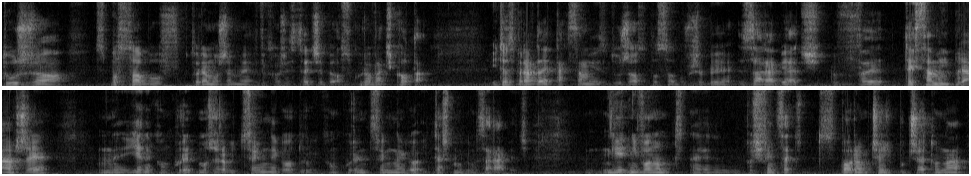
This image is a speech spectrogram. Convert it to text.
dużo sposobów, które możemy wykorzystać, żeby oskurować kota. I to jest prawda, tak samo jest dużo sposobów, żeby zarabiać w tej samej branży. Jeden konkurent może robić co innego, drugi konkurent co innego i też mogą zarabiać. Jedni wolą e, poświęcać sporą część budżetu na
